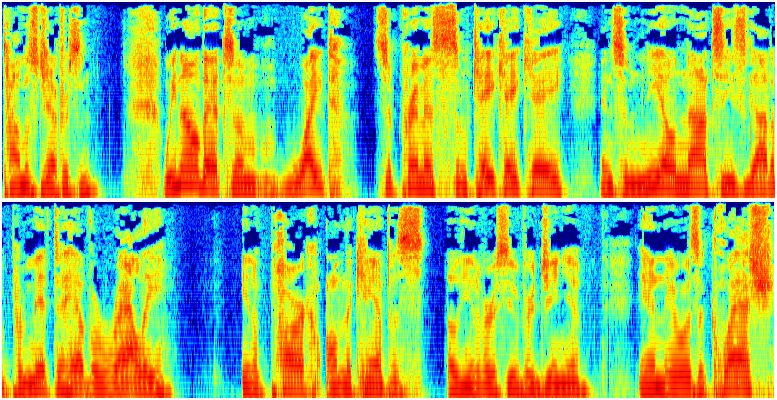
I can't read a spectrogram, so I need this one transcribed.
Thomas Jefferson. We know that some white supremacists, some KKK, and some neo-Nazis got a permit to have a rally in a park on the campus of the University of Virginia, and there was a clash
